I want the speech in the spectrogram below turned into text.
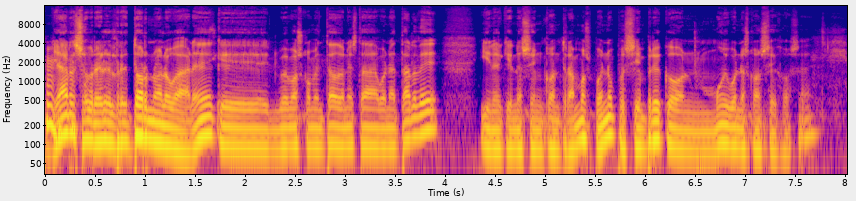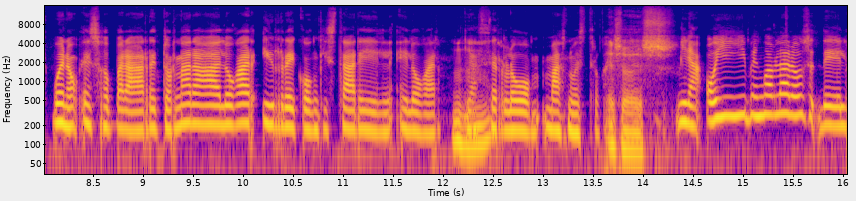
Yar sobre el retorno al hogar, ¿eh? que lo hemos comentado en esta buena tarde y en el que nos encontramos, bueno, pues siempre con muy buenos consejos. ¿eh? Bueno, eso, para retornar al hogar y reconquistar el, el hogar y hacerlo más nuestro. Eso es. Mira, hoy vengo a hablaros del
